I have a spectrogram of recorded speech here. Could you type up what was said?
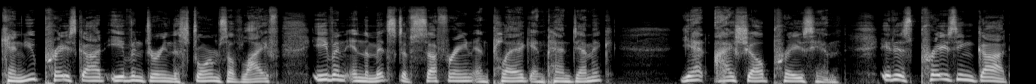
Can you praise God even during the storms of life, even in the midst of suffering and plague and pandemic? Yet I shall praise him. It is praising God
